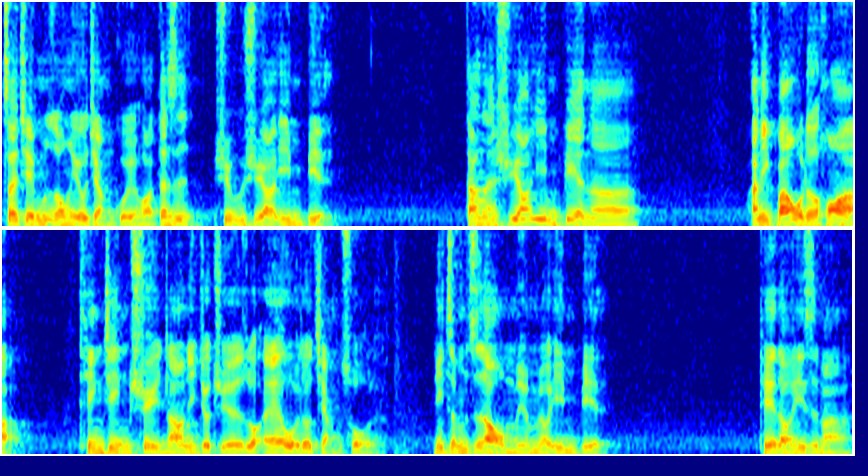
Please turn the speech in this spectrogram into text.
在节目中有讲规划，但是需不需要应变？当然需要应变啊！啊，你把我的话听进去，然后你就觉得说，哎，我都讲错了，你怎么知道我们有没有应变？听懂意思吗？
